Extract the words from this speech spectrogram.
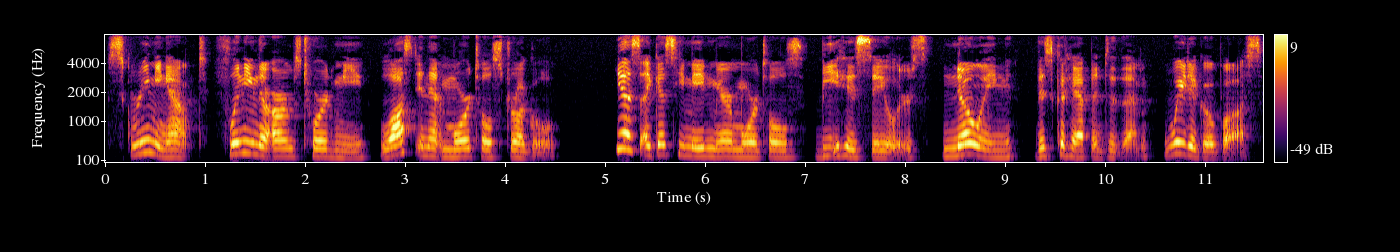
screaming out, flinging their arms toward me, lost in that mortal struggle. Yes, I guess he made mere mortals beat his sailors, knowing this could happen to them. Way to go, boss.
